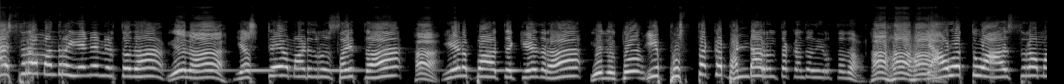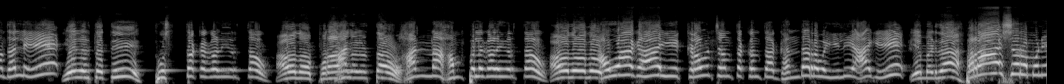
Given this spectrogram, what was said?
ಆಶ್ರಮ ಅಂದ್ರೆ ಏನೇನ್ ಇರ್ತದ? ಏನ? ಎಷ್ಟೇ ಮಾಡಿದ್ರು ಸಹಿತ ಹಾ. ಏನಪ್ಪಾ ಅಂತ ಕೇಳಿದ್ರ? ಏನಿರ್ತು? ಈ ಪುಸ್ತಕ ಭಂಡಾರ ಅಂತಕ್ಕಂಥದ್ದು ಇರ್ತದ. ಹಾ ಹಾ ಹಾ. ಯಾವತ್ತು ಆಶ್ರಮದಲ್ಲಿ ಏನಿರ್ತತಿ? ಪುಸ್ತಕಗಳು ಇರ್ತಾವ. ಹೌದು ಪುರಾಣಗಳು ಇರ್ತಾವ. ಹಣ್ಣ ಹಂಪಲುಗಳು ಇರ್ತಾವ. ಹೌದೌದು ಅವಾಗ ಈ ಕ್ರೌಂಚ್ ಅಂತಕ್ಕಂತ ಗಂಧರ್ವ ಇಲಿ ಆಗಿ ಏನ್ ಮಾಡಿದ? ಪರಾಶರ ಮುನಿ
